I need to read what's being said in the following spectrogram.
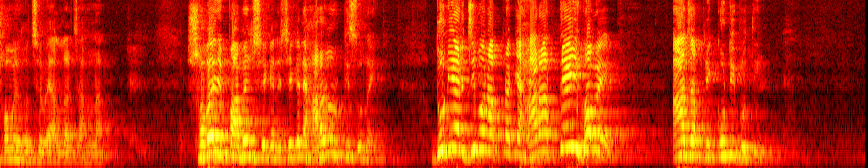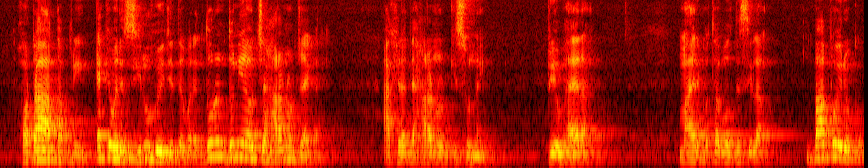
সময় হচ্ছে ভাই আল্লাহর জান্নাত। সবাই পাবেন সেখানে সেখানে হারানোর কিছু নাই। দুনিয়ার জীবন আপনাকে হারাতেই হবে। আজ আপনি কোটিপতি। হঠাৎ আপনি একেবারে জিরো হয়ে যেতে পারেন। দুনিয়া হচ্ছে হারানোর জায়গা, আখেরাতে হারানোর কিছু নাই। প্রিয় ভাইয়েরা, মায়ের কথা বলতেছিলাম, বাপও এরকম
